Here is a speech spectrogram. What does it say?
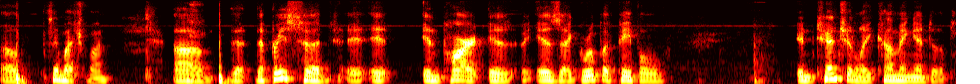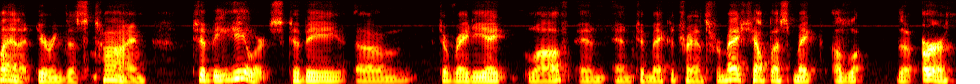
oh, so much fun. Um, the, the priesthood, it, it, in part, is, is a group of people intentionally coming into the planet during this time to be healers, to be um, to radiate love and and to make a transformation, help us make a, the earth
